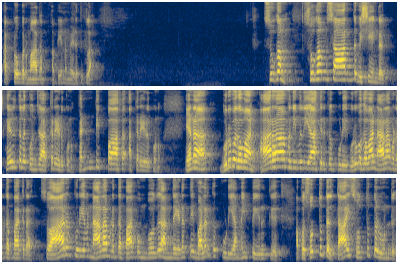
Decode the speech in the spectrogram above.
அக்டோபர் மாதம் அப்படின்னு நம்ம எடுத்துக்கலாம். சுகம் சுகம் சார்ந்த விஷயங்கள். ஹெல்த்தில் கொஞ்சம் அக்கறை எடுக்கணும். கண்டிப்பாக அக்கறை எடுக்கணும். ஏன்னா குரு பகவான் ஆறாம் அதிபதியாக இருக்கக்கூடிய குரு பகவான் நாலாம் இடத்தை பார்க்குறார். ஸோ ஆறுக்குரியவன் நாலாம் இடத்தை பார்க்கும்போது அந்த இடத்தை வளர்க்கக்கூடிய அமைப்பு இருக்குது அப்போ சொத்துக்கள் தாய் சொத்துக்கள் உண்டு.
